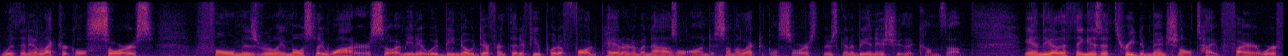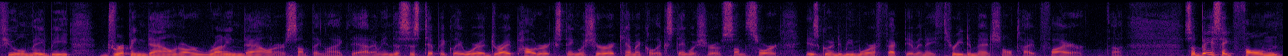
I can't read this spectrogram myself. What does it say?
with an electrical source foam is really mostly water. So, I mean, it would be no different that if you put a fog pattern of a nozzle onto some electrical source, there's going to be an issue that comes up. And the other thing is a three-dimensional type fire where fuel may be dripping down or running down or something like that. I mean, this is typically where a dry powder extinguisher or a chemical extinguisher of some sort is going to be more effective in a three-dimensional type fire. So, so basic foam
